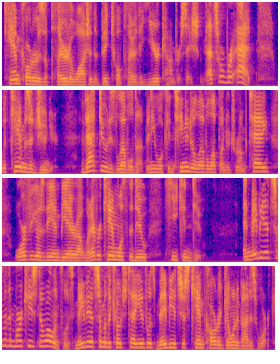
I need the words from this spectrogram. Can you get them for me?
Cam Carter is a player to watch in the Big 12 Player of the Year conversation. That's where we're at with Cam as a junior. That dude is leveled up, and he will continue to level up under Jerome Tang, or if he goes the NBA route, whatever Cam wants to do, he can do. And maybe that's some of the Markquis Nowell influence. Maybe that's some of the Coach Tang influence. Maybe it's just Cam Carter going about his work.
